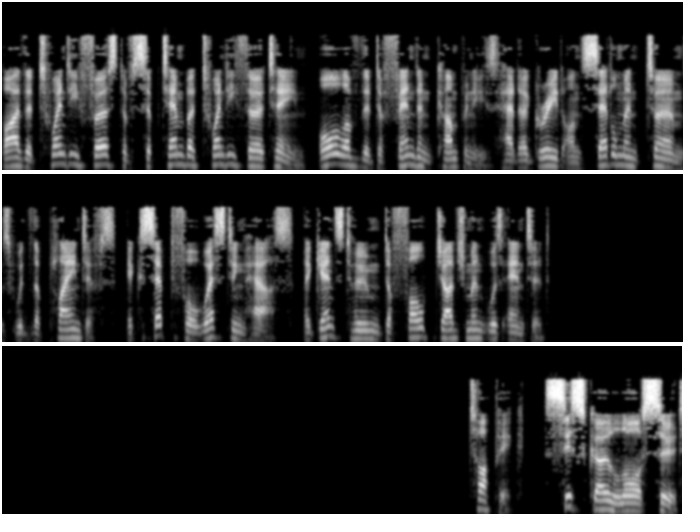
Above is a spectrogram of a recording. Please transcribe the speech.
By 21 September 2013, all of the defendant companies had agreed on settlement terms with the plaintiffs, except for Westinghouse, against whom default judgment was entered. Cisco lawsuit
